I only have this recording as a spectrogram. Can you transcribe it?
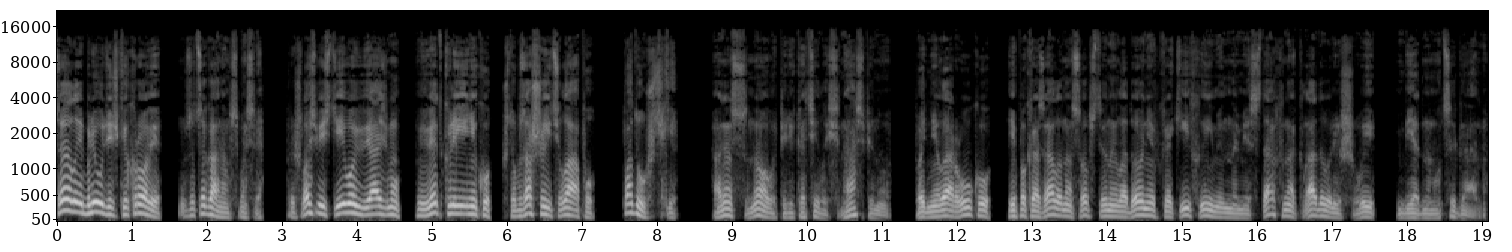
Целые блюдечки крови. За цыганом, в смысле. Пришлось везти его в Вязьму, в ветклинику, чтобы зашить лапу. Подушечки. Она снова перекатилась на спину, подняла руку и показала на собственной ладони, в каких именно местах накладывали швы бедному цыгану.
